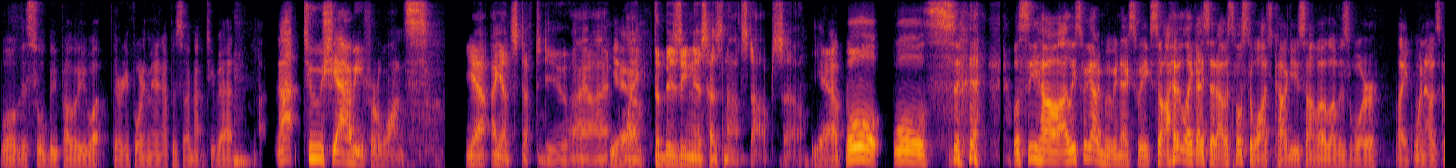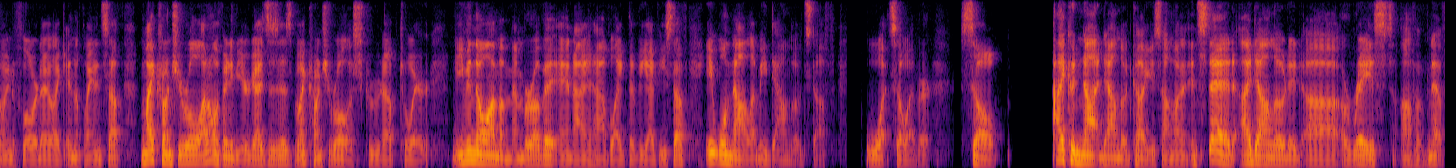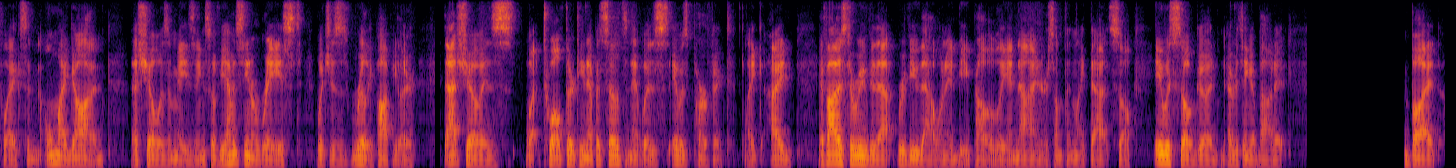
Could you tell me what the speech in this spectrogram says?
Well, this will be probably what 30 40 minute episode, not too bad. Not too shabby for once. Yeah, I got stuff to do. I, I Yeah. like the busyness has not stopped. So Yeah, we'll we'll we'll see how. At least we got a movie next week. So I like I said, I was supposed to watch Kaguya-sama: Love Is War like when I was going to Florida, like in the plane and stuff. My Crunchyroll, I don't know if any of your guys' is, but my Crunchyroll is screwed up to where even though I'm a member of it and I have like the VIP stuff, it will not let me download stuff whatsoever. So I could not download Kaguya-sama. Instead, I downloaded uh, Erased off of Netflix, and oh my god, that show is amazing. So if you haven't seen Erased, which is really popular, that show is what 12, 13 episodes, and it was it was perfect. Like I, if I was to review that review that one, it'd be probably a nine or something like that. So it was so good, everything about it. But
